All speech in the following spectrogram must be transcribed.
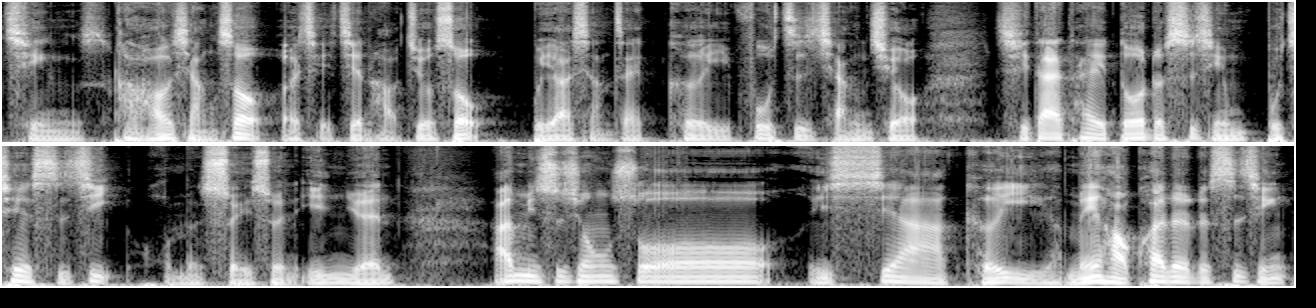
请好好享受，而且见好就收，不要想再刻意复制强求，期待太多的事情不切实际。我们随顺因缘，阿明师兄说一下可以美好快乐的事情，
